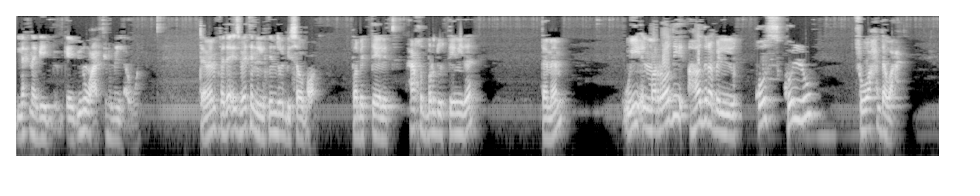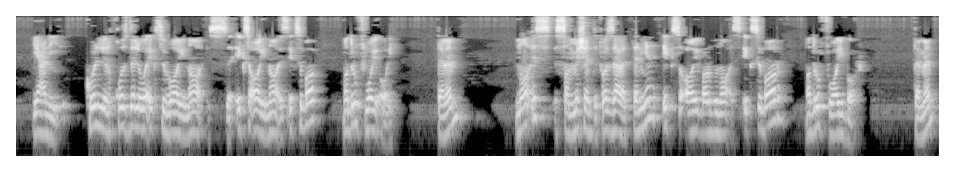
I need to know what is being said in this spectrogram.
اللي إحنا جايب جايبينه وعارفينه من الأول. تمام؟ فده إثبات إن الاثنين دول بيساووا بعض. طب التالت هاخد برضو التاني ده. تمام؟ والمرة دي هضرب القوس كله في واحدة واحدة. يعني كل القوس ده اللي هو x y ناقص x i ناقص x bar مضروب في y i تمام؟ ناقص السمشن تتوزع على الثانية x i برضو ناقص. x bar مضروب في y bar تمام؟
